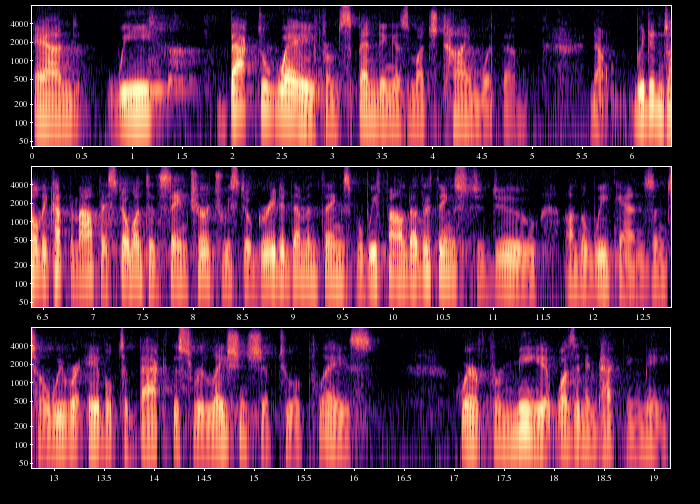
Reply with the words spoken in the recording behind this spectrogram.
And we backed away from spending as much time with them. Now, we didn't totally cut them out. They still went to the same church. We still greeted them and things, but we found other things to do on the weekends until we were able to back this relationship to a place where for me it wasn't impacting me.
